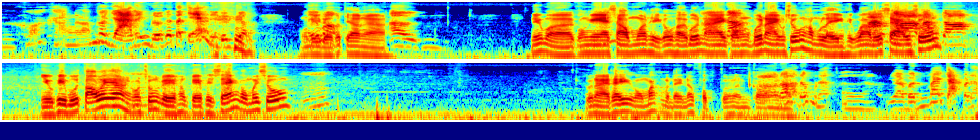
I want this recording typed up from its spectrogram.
ừ, khó khăn lắm. Có già đi cũng được cái ta trẻ đi được chưa? Con đi được hết trơn à. Ừ. Nếu mà con nghe xong á thì có thể bữa nay đó. con bữa nay con xuống không liền thì qua bữa sau xuống. cho. Nhiều khi buổi tối á con xuống liền không kịp thì sáng con mới xuống. Ừ. bữa nay thấy con mắt mình đây nó phục nên con ờ, đó đúng rồi đó. Ừ. giờ bệnh mấy cặp rồi đó.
